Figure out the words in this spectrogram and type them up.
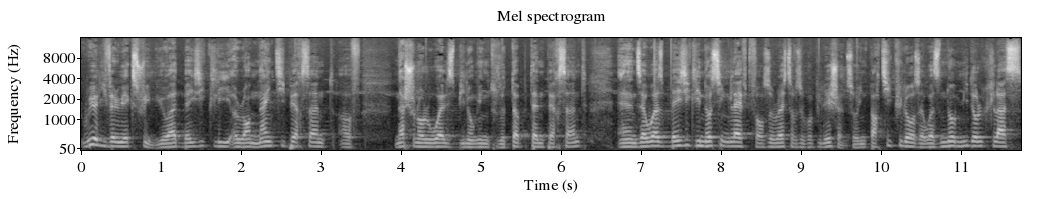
really very extreme. You had basically around 90% of national wealth belonging to the top 10%, and there was basically nothing left for the rest of the population. So, in particular, there was no middle class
